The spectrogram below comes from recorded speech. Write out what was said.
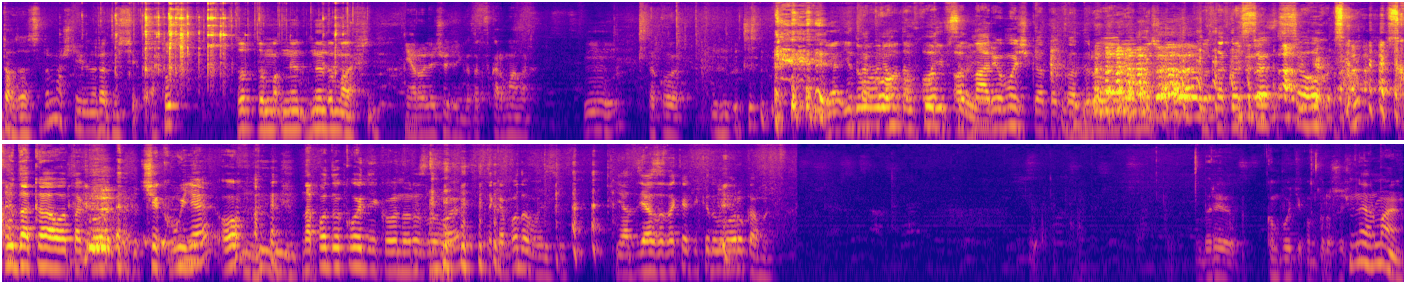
Так, так, це домашній виноградний сік. А тут, тут дома, не, не домашній. Я роля чутенько так в карманах. Такое. Я, я думаю, у нього там в ході все. Одна рюмочка, така, друга рюмочка. Тут тако з цього- з цього з з худака отако чекуня. Оп, на подоконнику воно розливає. Таке подобається. Я, я за таке тільки думав руками. Бери компотиком трошечки. Нормально.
